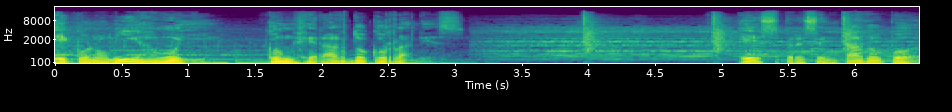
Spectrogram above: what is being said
Economía Hoy con Gerardo Corrales. Es presentado por...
